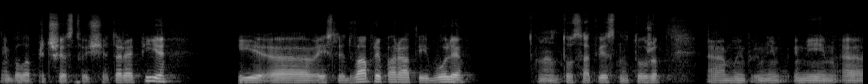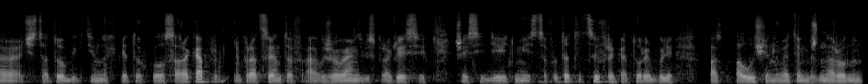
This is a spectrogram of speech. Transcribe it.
была предшествующая терапия. И э, если два препарата и более, э, то, соответственно, тоже Э, мы имеем э, частоту объективных ветов около 40%, а выживаемость без прогрессии 6,9 месяцев. Вот это цифры, которые были получены в этом международном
